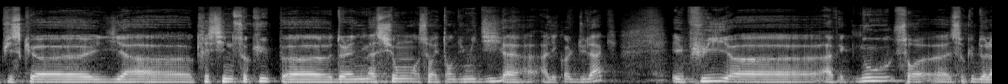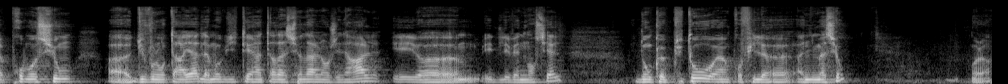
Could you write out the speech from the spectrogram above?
puisque il y a Christine s'occupe de l'animation sur les temps du midi à, l'école du lac, et puis avec nous, elle s'occupe de la promotion euh, du volontariat, de la mobilité internationale en général et, euh, et de l'événementiel. Donc euh, plutôt un profil animation. Voilà.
